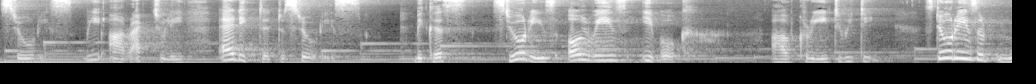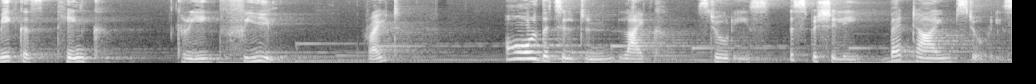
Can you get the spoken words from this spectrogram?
stories. We are actually addicted to stories because stories always evoke our creativity. Stories would make us think, create, feel, right? All the children like stories, especially bedtime stories.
